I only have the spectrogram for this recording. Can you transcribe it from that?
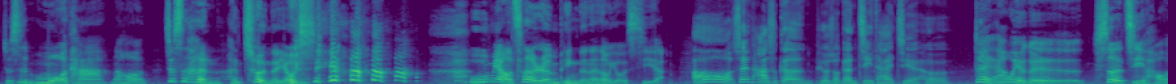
就是摸它，然后就是很很蠢的游戏，五秒测人品的那种游戏啊。哦，所以它是跟，譬如说跟机台结合。对，它会有个设计好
